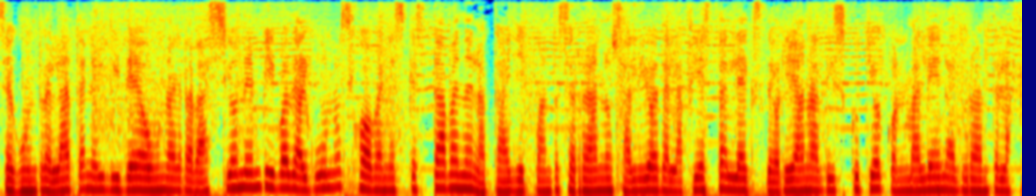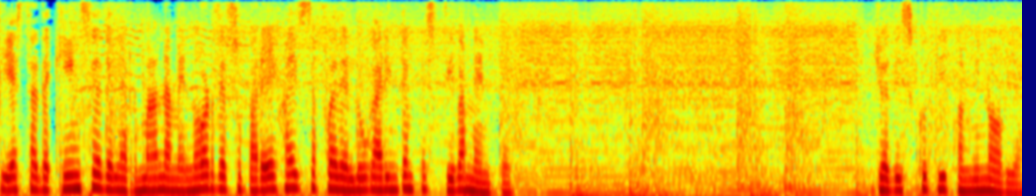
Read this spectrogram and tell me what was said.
Según relata en el video una grabación en vivo de algunos jóvenes que estaban en la calle cuando Serrano salió de la fiesta el ex de Oriana discutió con Malena durante la fiesta de 15 de la hermana menor de su pareja y se fue del lugar intempestivamente. Yo discutí con mi novia.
